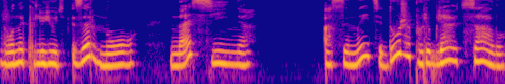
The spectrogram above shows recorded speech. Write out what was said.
Вони клюють зерно, насіння, а синиці дуже полюбляють сало.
